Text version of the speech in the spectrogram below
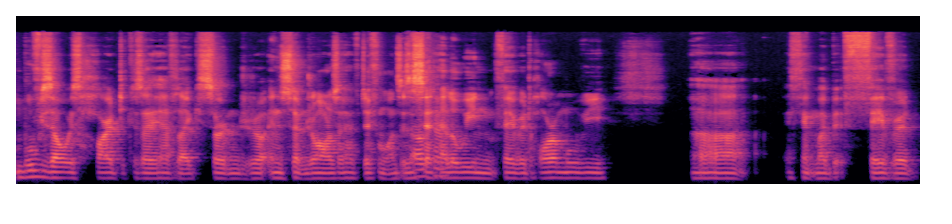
movies are always hard because I have like certain in certain genres I have different ones. As I said, Halloween favorite horror movie. Uh, I think my favorite,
